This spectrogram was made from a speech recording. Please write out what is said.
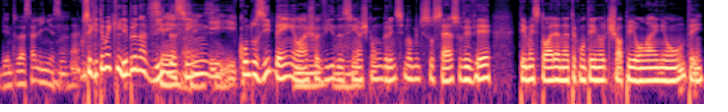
dentro dessa linha, assim. Uhum. É, conseguir ter um equilíbrio na vida, Sim, assim, sim, e, sim. e conduzir bem, eu Uhum, acho, a vida, assim. uhum. Acho que é um grande sinônimo de sucesso. Viver. Tem uma história, né? Eu contei no workshop online ontem.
